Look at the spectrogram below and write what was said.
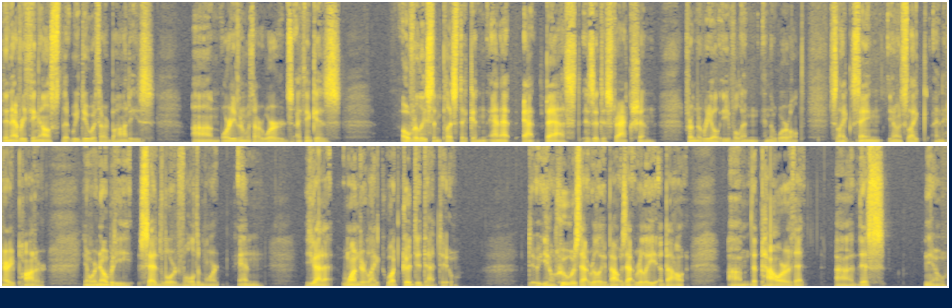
than everything else that we do with our bodies um, or even with our words, I think is overly simplistic and, and at, at best is a distraction from the real evil in, in the world. It's like saying, you know, it's like in Harry Potter, you know, where nobody said Lord Voldemort. And you got to wonder, like, what good did that do? do? You know, who was that really about? Was that really about um, the power that uh, this, you know,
